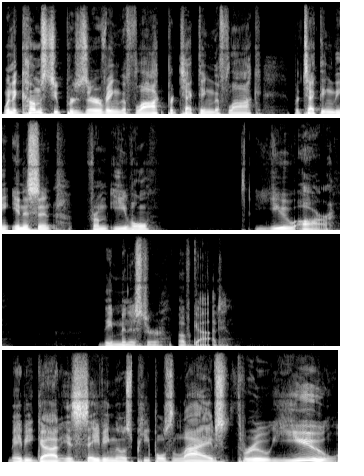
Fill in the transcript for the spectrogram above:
When it comes to preserving the flock, protecting the flock, protecting the innocent from evil, you are the minister of God. Maybe God is saving those people's lives through you.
